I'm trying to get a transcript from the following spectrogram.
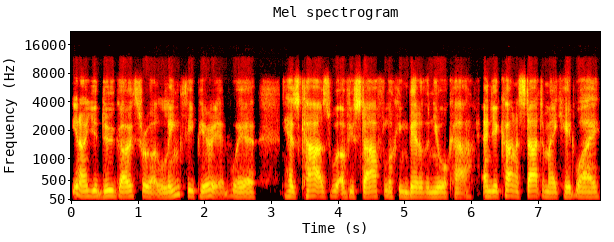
you know, you do go through a lengthy period where has cars of your staff looking better than your car, and you kind of start to make headway,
